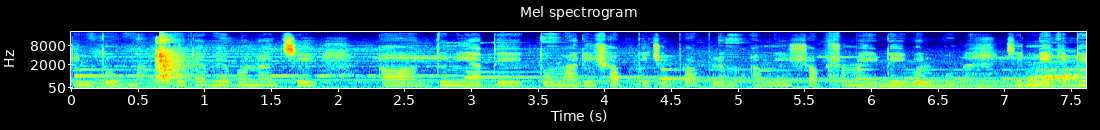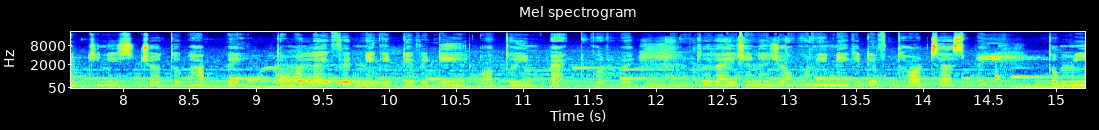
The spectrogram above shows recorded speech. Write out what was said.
কিন্তু এটা ভেবো না যে দুনিয়াতে তোমারই সব কিছু প্রবলেম আমি সবসময় এটাই বলব যে নেগেটিভ জিনিস যত ভাববে, তোমার লাইফের নেগেটিভিটি অত ইম্প্যাক্ট করবে তো তাই জন্য যখনই নেগেটিভ থটস আসবে, তুমি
